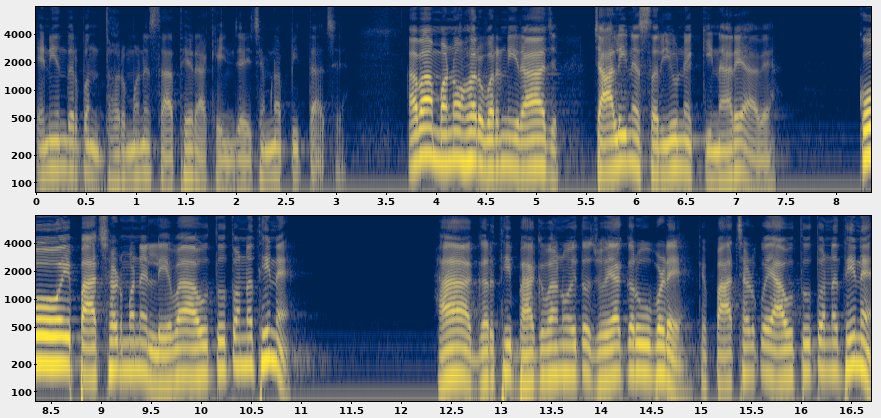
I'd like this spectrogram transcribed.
એની અંદર પણ ધર્મને સાથે રાખીને જાય છે, એમના પિતા છે. આવા મનોહર વરની રાજ ચાલીને સરયુને કિનારે આવ્યા. કોઈ પાછળ મને લેવા આવતું તો નથી ને? હા, ઘરથી ભાગવાનું હોય તો જોયા કરવું પડે કે પાછળ કોઈ આવતું તો નથી ને.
